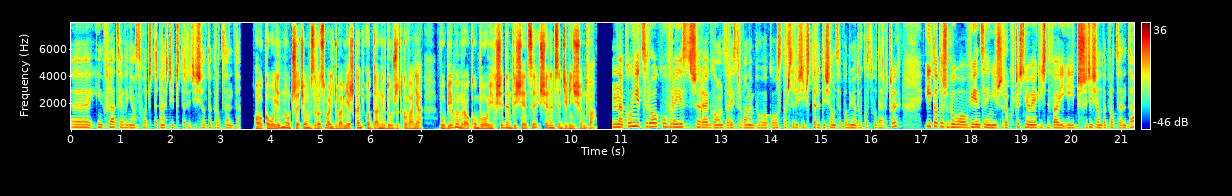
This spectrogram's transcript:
e, inflacja wyniosła 14,4%. O około 1 trzecią wzrosła liczba mieszkań oddanych do użytkowania. W ubiegłym roku było ich 7792. Na koniec roku w rejestrze REGON zarejestrowane były około 144 tysiące podmiotów gospodarczych i to też było więcej niż rok wcześniej, o jakieś 2,3%.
